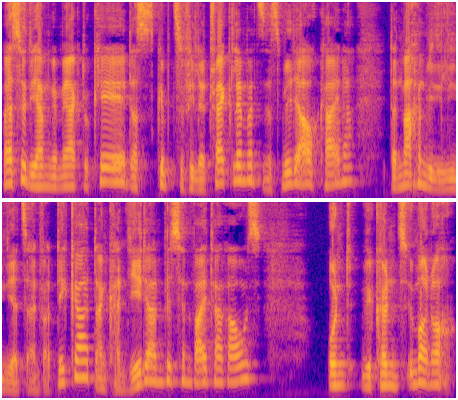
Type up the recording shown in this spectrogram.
weißt du, die haben gemerkt, okay, das gibt zu viele Track Limits, das will ja auch keiner. Dann machen wir die Linie jetzt einfach dicker, dann kann jeder ein bisschen weiter raus und wir können es immer noch,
